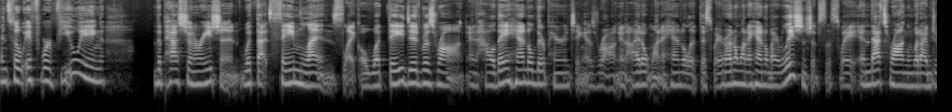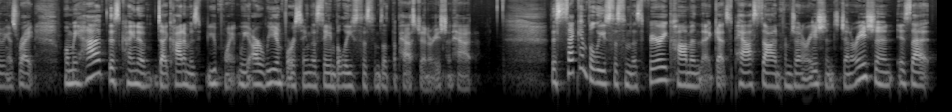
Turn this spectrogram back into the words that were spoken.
And so, if we're viewing the past generation with that same lens like oh what they did was wrong and how they handled their parenting is wrong and i don't want to handle it this way or i don't want to handle my relationships this way and that's wrong and what i'm doing is right. When we have this kind of dichotomous viewpoint we are reinforcing the same belief systems that the past generation had. The second belief system that's very common that gets passed on from generation to generation is that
